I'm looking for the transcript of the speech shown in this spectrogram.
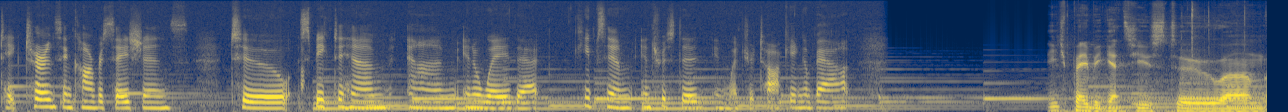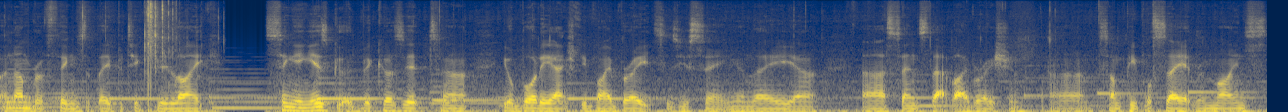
take turns in conversations, to speak to him um, in a way that keeps him interested in what you're talking about. Each baby gets used to um, a number of things that they particularly like. Singing is good because it, uh, your body actually vibrates as you sing and they uh, uh, sense that vibration. Um, some people say it reminds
